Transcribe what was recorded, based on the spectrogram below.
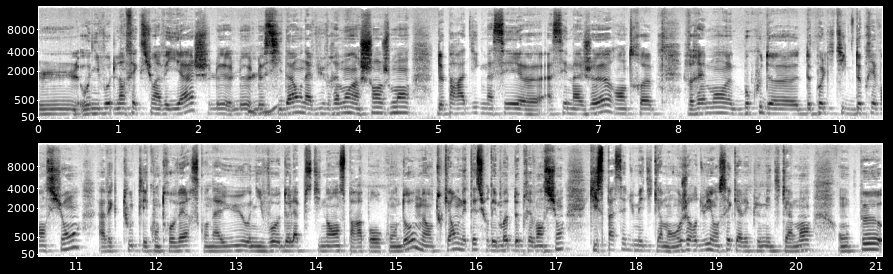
au niveau de l'infection à VIH, le, mhm. sida, on a vu vraiment un changement de paradigme assez, euh, assez majeur entre vraiment beaucoup de, de politiques de prévention, avec toutes les controverses qu'on a eues au niveau de l'abstinence par rapport au condo, mais en tout cas, on était sur des modes de prévention qui se passaient du médicament. Aujourd'hui, on sait qu'avec le médicament, on peut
